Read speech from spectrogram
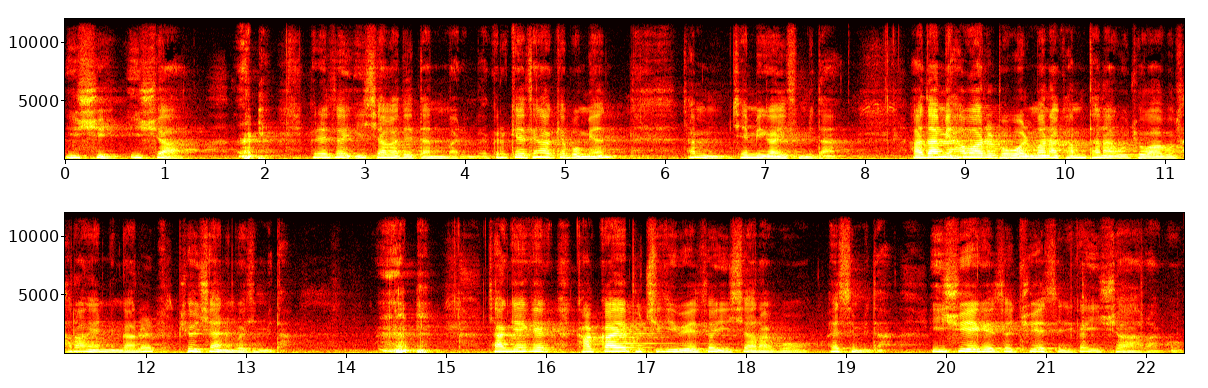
이쉬 이샤 그래서 이샤가 됐다는 말입니다. 그렇게 생각해 보면 참 재미가 있습니다. 아담이 하와를 보고 얼마나 감탄하고 좋아하고 사랑했는가를 표시하는 것입니다. 자기에게 가까이 붙이기 위해서 이샤라고 했습니다. 이슈에게서 취했으니까 이샤라고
